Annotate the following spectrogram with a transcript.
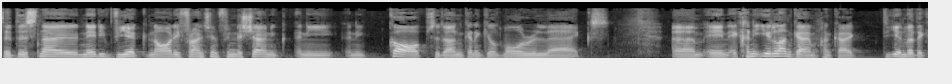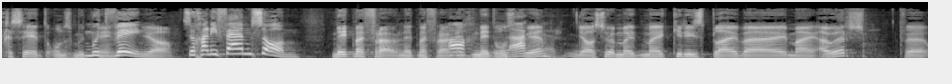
dit is nou net die week na die Frans en Vriende show in die, in die in die Kaap, so dan kan ek heeltemal relax. Ehm um, en ek gaan die Ierland game gaan kyk die een wat ek gesê het ons moet, moet wen. wen. Ja. So gaan die fam saam. Net my vrou, net my vrou, Ach, net net ons lekker. twee. Ja, so my my kiddies bly by my ouers vir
